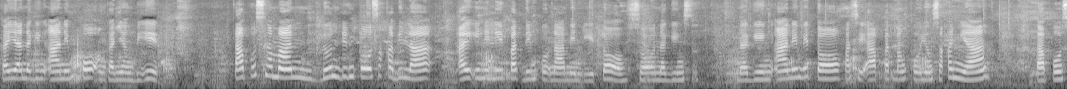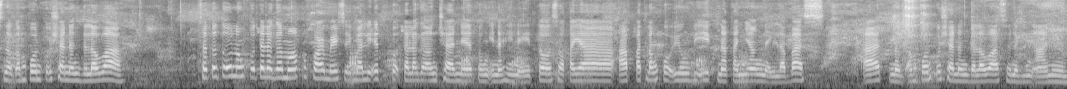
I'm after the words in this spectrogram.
Kaya naging anim po ang kanyang biik. Tapos naman, doon din po sa kabila ay inilipat din po namin dito. So naging naging anim ito kasi apat lang po yung sa kanya. Tapos nagampon po siya ng dalawa. Sa totoo lang po talaga mga ka-farmers, ay maliit po talaga ang tiyan niya itong inahin na ito. So kaya apat lang po yung biik na kanyang nailabas. At nag-ampon po siya ng dalawa, so naging anim.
